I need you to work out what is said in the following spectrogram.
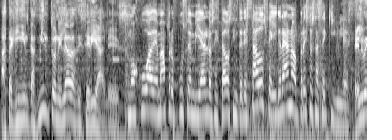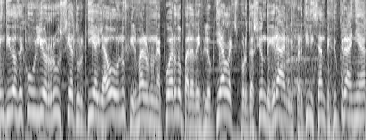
hasta 500.000 toneladas de cereales. Moscú además propuso enviar a los estados interesados el grano a precios asequibles. El 22 de julio, Rusia, Turquía y la ONU firmaron un acuerdo para desbloquear la exportación de grano y fertilizantes de Ucrania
